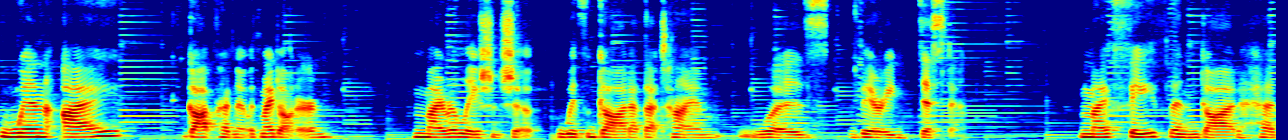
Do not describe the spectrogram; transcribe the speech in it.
When I got pregnant with my daughter, my relationship with God at that time was very distant. My faith in God had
